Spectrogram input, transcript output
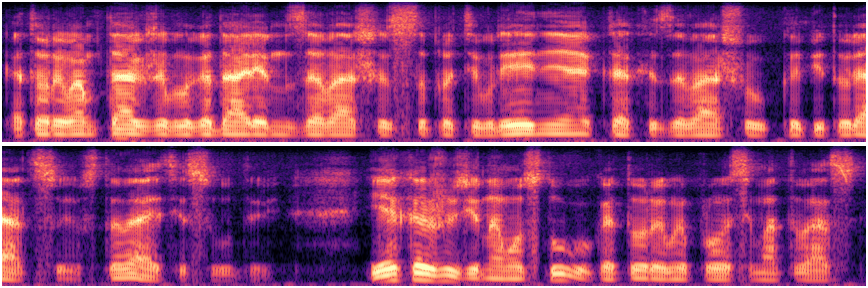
который вам также благодарен за ваше сопротивление, как и за вашу капитуляцию. Вставайте, сударь и окажите нам услугу, которую мы просим от вас.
